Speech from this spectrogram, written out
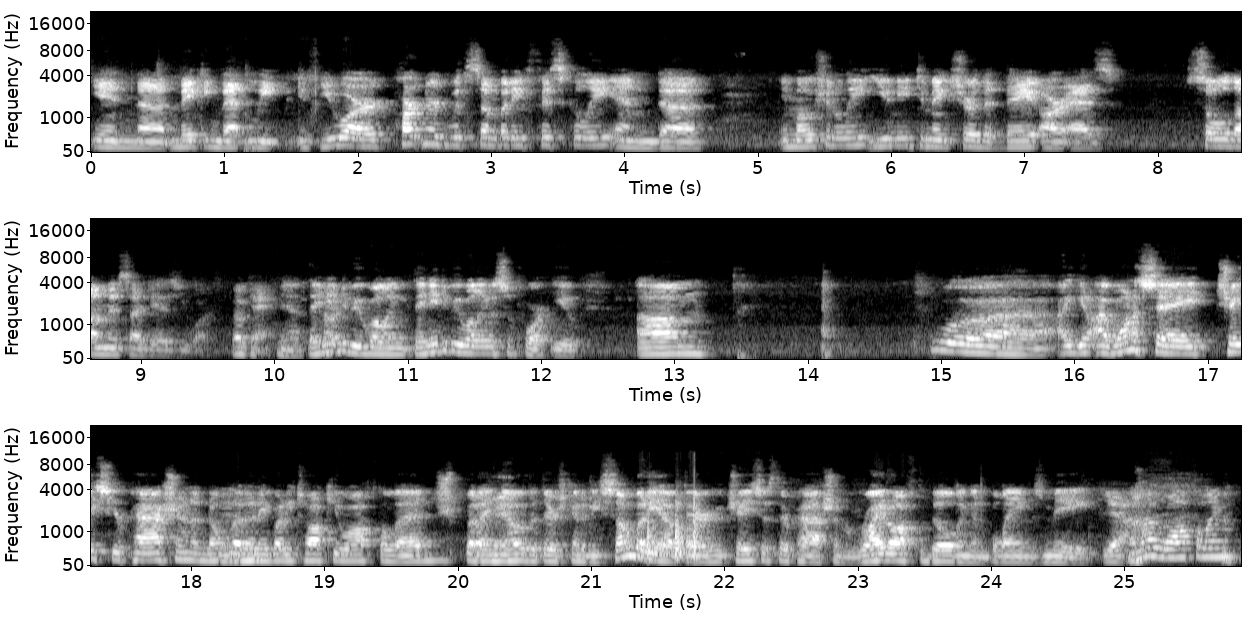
in uh, making that leap. If you are partnered with somebody fiscally and uh, emotionally, you need to make sure that they are as sold on this idea as you are. Okay. Yeah, they need to be willing. They need to be willing to support you. Um, wha- I, you know, I want to say chase your passion and don't let Mhm. anybody talk you off the ledge. But I know that there's going to be somebody out there who chases their passion right off the building and blames me. Yeah. Am I waffling?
